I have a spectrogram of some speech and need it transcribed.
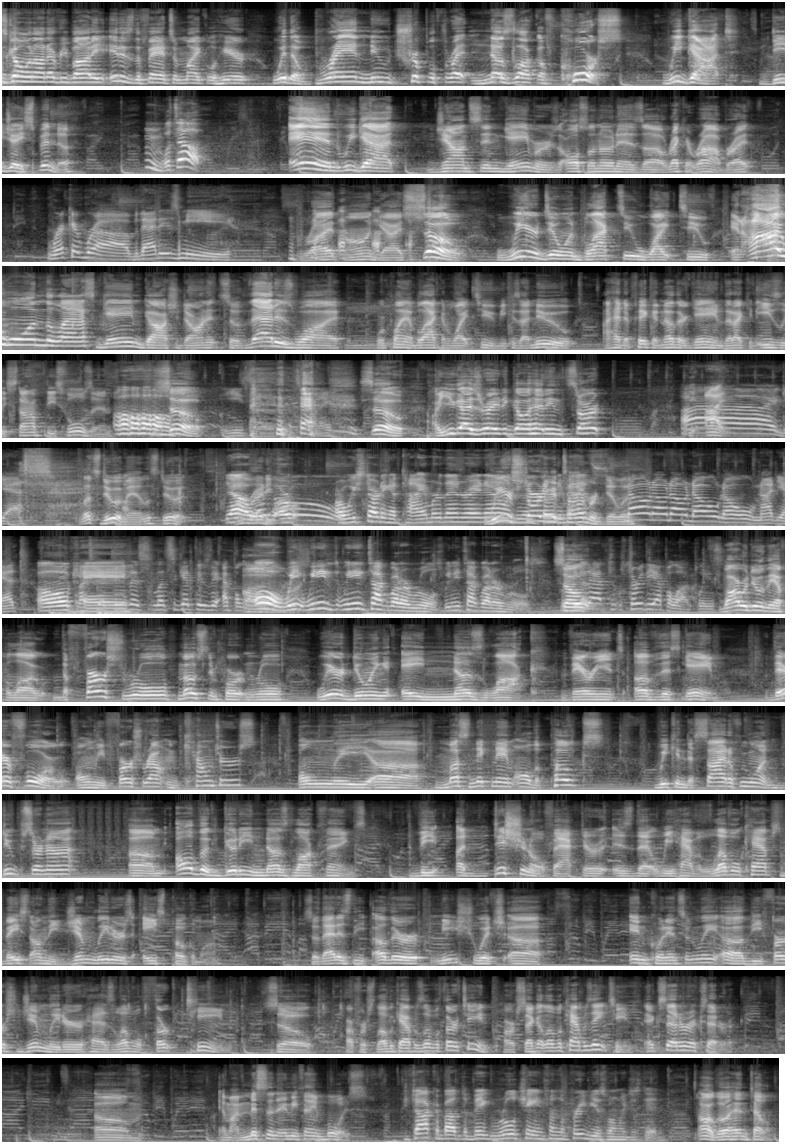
is going on, everybody? It is the Phantom Michael here with a brand new triple threat Nuzlocke. Of course, we got DJ Spinda, Hmm, what's up? and we got Johnson Gamers, also known as uh, Wreck It Rob, right? Wreck It Rob, that is me. Right on, guys. So, we're doing black 2, white 2, and I won the last game, gosh darn it. So, that is why we're playing black and white 2, because I knew I had to pick another game that I could easily stomp these fools in. Oh. So, Easy. So, are you guys ready to go ahead and start? I guess. Let's do it, man. Let's do it. Yeah, I'm ready. Are, are we starting a timer then right now? we are starting a timer, minutes? Dylan. No, no, no, no, no, not yet. Let's get Okay. through this. Let's get through the epilogue. Oh, oh we, we need we need to talk about our rules. We need to talk about our rules. do So, that th- through the epilogue, please. while we're doing the epilogue, the first rule, most important rule, we're doing a Nuzlocke variant of this game. Therefore, only first route encounters, only uh, must nickname all the pokes. We can decide if we want dupes or not. Um, all the goody Nuzlocke things. The additional factor is that we have level caps based on the gym leader's ace Pokemon. So that is the other niche, which uh, in coincidentally, uh, the first gym leader has level 13. So our first level cap is level 13. Our second level cap is 18, etc., etc. Um, am I missing anything, boys? You talk about the big rule change from the previous one we just did. Oh, go ahead and tell them.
